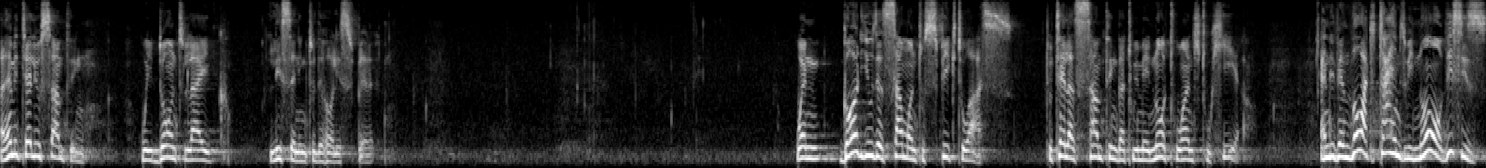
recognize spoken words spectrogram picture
And let me tell you something we don't like listening to the Holy Spirit. When God uses someone to speak to us, to tell us something that we may not want to hear, and even though at times we know this is,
